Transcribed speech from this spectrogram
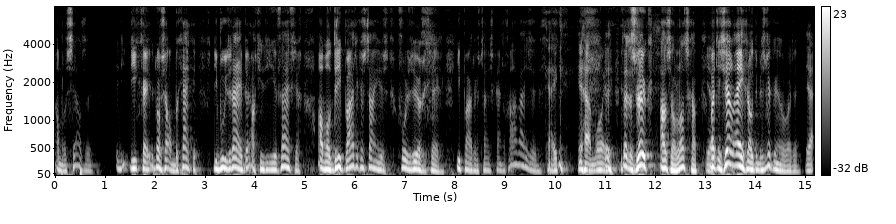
allemaal hetzelfde. En die, die kan je nog zo bekijken. Die boerderijen bij 1853, allemaal drie paardenkastanjes voor de deur gekregen. Die paardenkastanjes kan je nog aanwijzen. Kijk, ja, mooi. Dat is leuk aan zo'n landschap. Ja. Maar het is wel één grote mislukking geworden. Ja.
